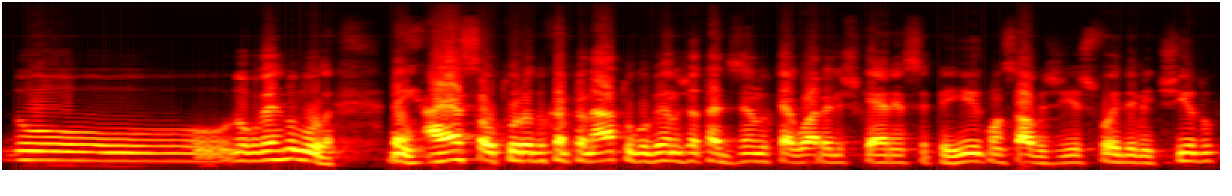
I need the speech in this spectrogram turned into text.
no, no governo Lula. Bem, a essa altura do campeonato, o governo já está dizendo que agora eles querem a CPI, Gonçalves Dias foi demitido,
